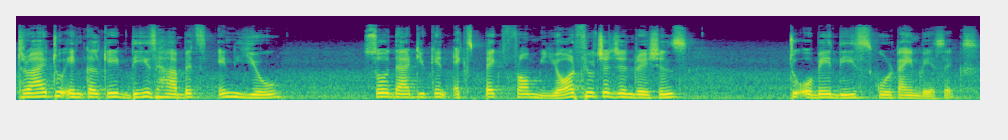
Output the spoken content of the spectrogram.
Try to inculcate these habits in you so that you can expect from your future generations to obey these school time basics.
